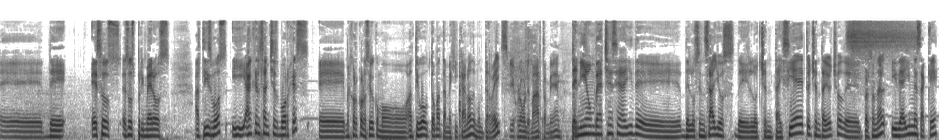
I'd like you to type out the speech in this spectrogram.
eh, de esos esos primeros atisbos. Y Ángel Sánchez Borges eh, mejor conocido como antiguo autómata mexicano de Monterrey Viejo Lobo de Mar también. tenía un VHS ahí de, de los ensayos del 87, 88 del personal y de ahí me saqué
